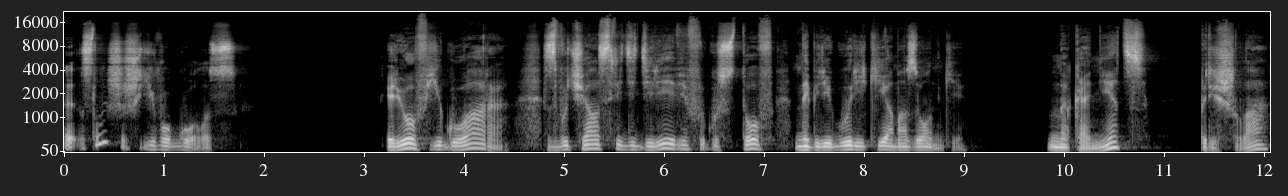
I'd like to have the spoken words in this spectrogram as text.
Э, слышишь его голос? Рев ягуара звучал среди деревьев и кустов на берегу реки Амазонки. Наконец пришла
